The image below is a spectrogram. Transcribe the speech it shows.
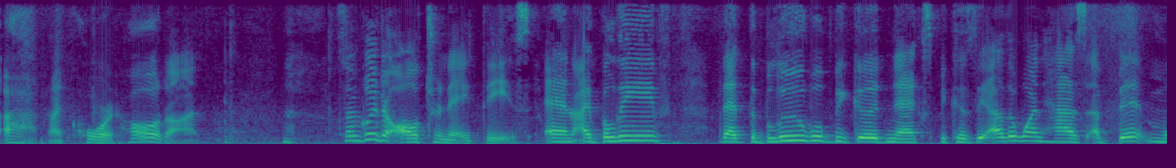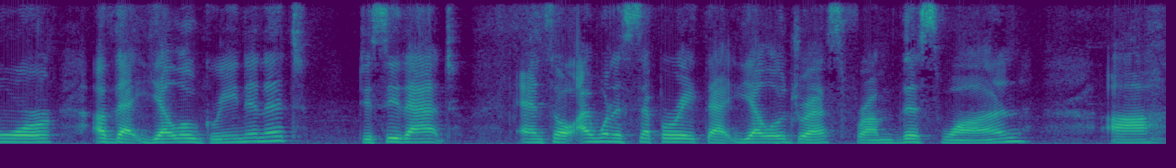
Ah, oh, my cord, hold on. so I'm going to alternate these. And I believe that the blue will be good next because the other one has a bit more of that yellow green in it. Do you see that? And so I want to separate that yellow dress from this one. Uh,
